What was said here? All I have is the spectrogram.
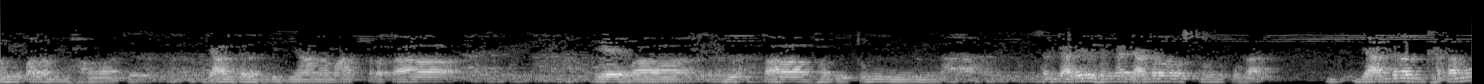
అనుపలం భావాత్ విజ్ఞాన మాత్రత యుక్తా భవితుం సరిగ్గా అదేవిధంగా జాగ్రత్త వస్తువులు కూడా। జాగ్రత్త ఘటము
